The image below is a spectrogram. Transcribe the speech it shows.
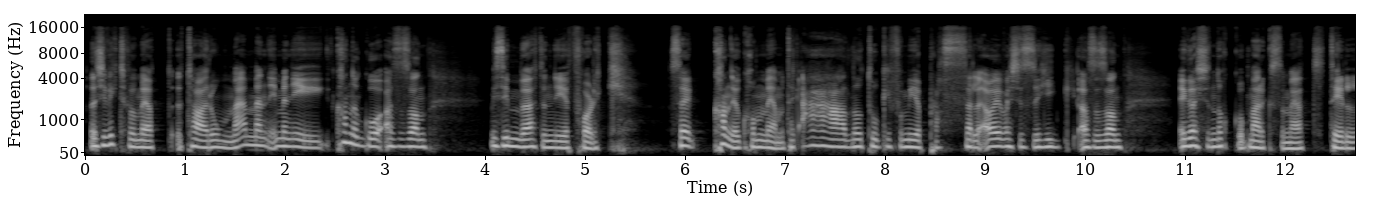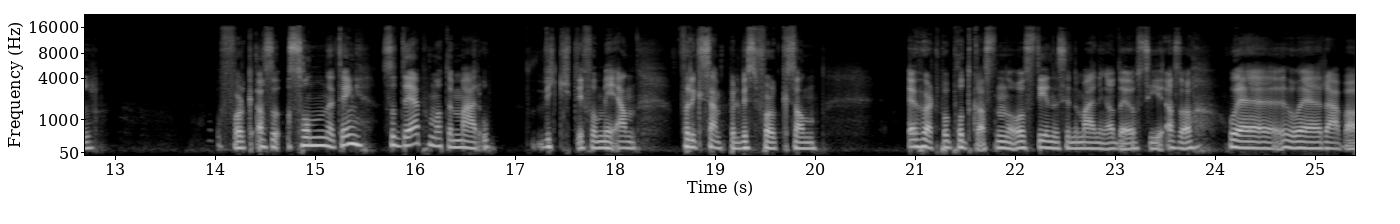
Det er ikke viktig for meg å ta rommet, men, men jeg kan jo gå altså sånn Hvis jeg møter nye folk, så jeg kan jo komme hjem og tenke ah, nå tok jeg for mye plass, eller «Å, jeg var ikke så hygg... Altså sånn Jeg har ikke nok oppmerksomhet til folk Altså sånne ting. Så det er på en måte mer opp, viktig for meg enn for eksempel hvis folk sånn Jeg har hørt på podkasten og Stine sine meninger, det å si altså, hun er, hun er ræva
